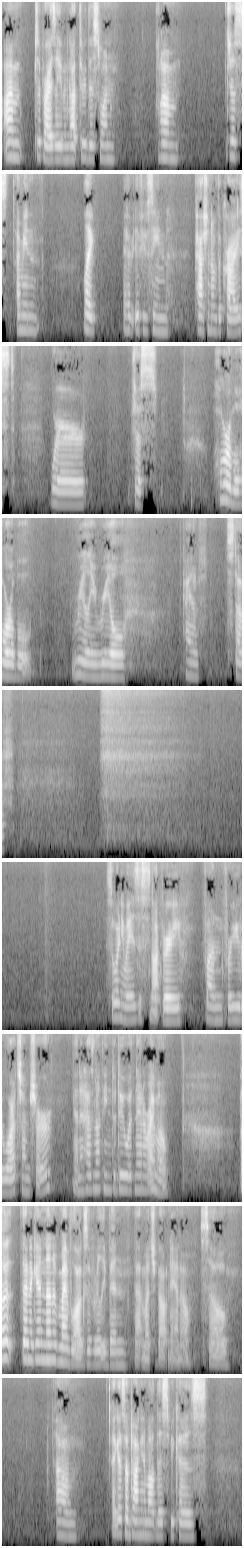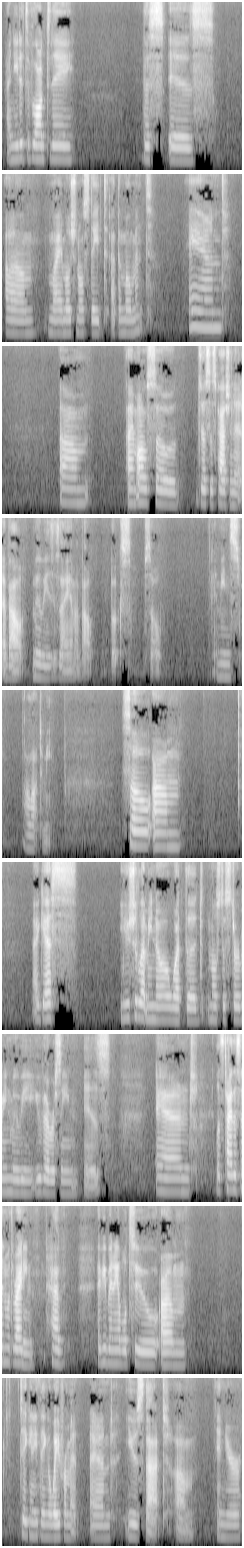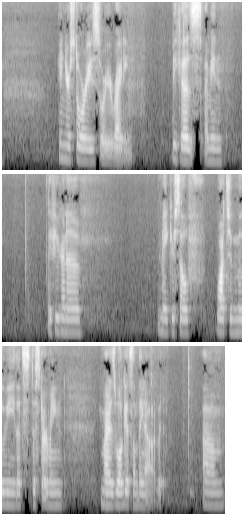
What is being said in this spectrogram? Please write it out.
I'm surprised I even got through this one. Um, just, I mean, like, if you've seen Passion of the Christ, where just horrible, horrible, really real kind of stuff. So anyways, this is not very fun for you to watch, I'm sure, and it has nothing to do with NaNoWriMo. But then again, none of my vlogs have really been that much about Nano. So, um, I guess I'm talking about this because I needed to vlog today. this is um, my emotional state at the moment. And um, I'm also just as passionate about movies as I am about books. So it means a lot to me. So, um, I guess you should let me know what the most disturbing movie you've ever seen is. And let's tie this in with writing. Have have you been able to um, take anything away from it and use that um, in your in your stories or your writing? Because I mean, if you're gonna make yourself watch a movie that's disturbing, you might as well get something out of it. Um,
